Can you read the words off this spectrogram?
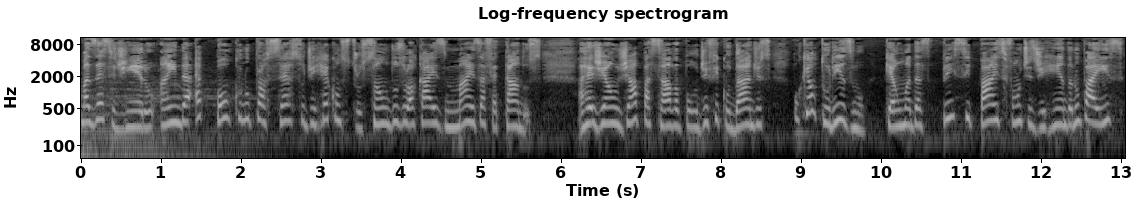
Mas esse dinheiro ainda é pouco no processo de reconstrução dos locais mais afetados. A região já passava por dificuldades porque o turismo, que é uma das principais fontes de renda no país,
